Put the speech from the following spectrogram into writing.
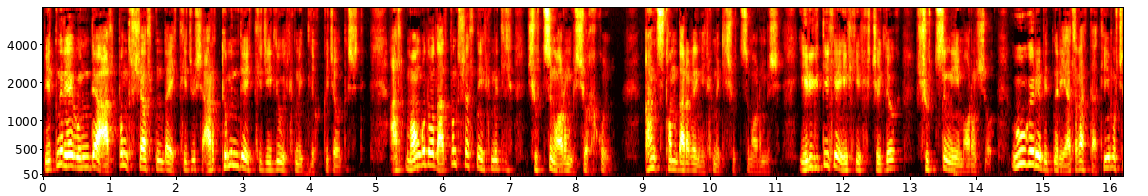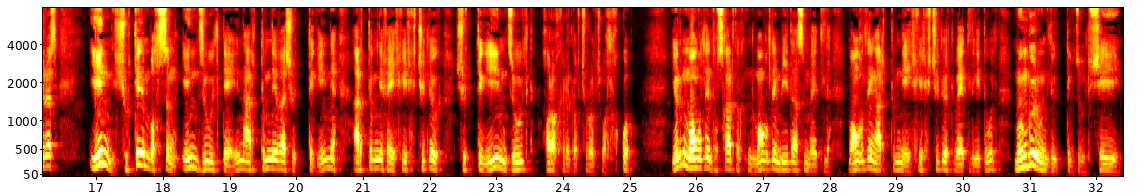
Бид нар яг үүндээ албан тушаалтандаа итгэж биш ард түмэндээ итгэж илүү их мэдэл өгөх гэж явдаг шүү дээ. Монгол бол албан тушаалтны их мэдэл шүтсэн орн биш байхгүй юу? ганц том даргын эрх мэдэл шүтсэн орн биш. Иргэдийнхээ эрх эрх чөлөөг шүтсэн ийм орн шүү. Үүгээрээ бид нар ялгаатай. Тийм учраас энэ шүтэн болсон энэ зүйлдээ энэ ард түмнийгаа шүтдэг энэ ард түмнийхээ эрх хэрэгчлөөг шүтдэг ийм зүйлд хор охирол учруулж болохгүй. Ер нь Монголын тусгаар тогтнол Монголын бие даасан байдал Монголын ард түмний эрх хэрэгчлөөт байдал гэдэг бол мөнгөөр үнэлэгддэг зүйл шээ.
